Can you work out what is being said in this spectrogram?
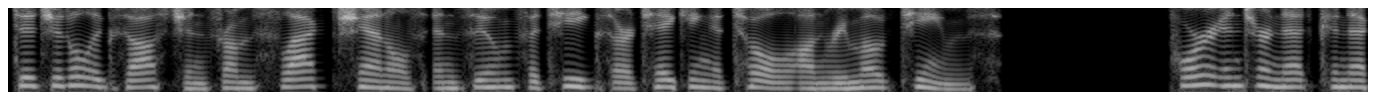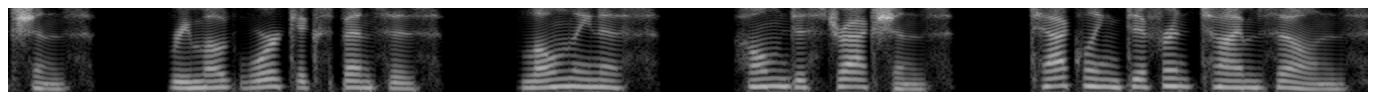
Digital exhaustion from Slack channels and Zoom fatigues are taking a toll on remote teams. Poor internet connections, remote work expenses, loneliness, home distractions, tackling different time zones,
